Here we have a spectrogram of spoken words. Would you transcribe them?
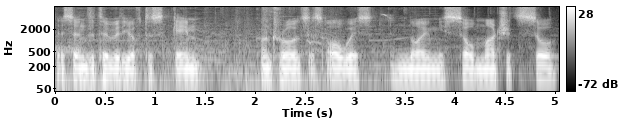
The sensitivity of this game controls is always annoying me so much. It's so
